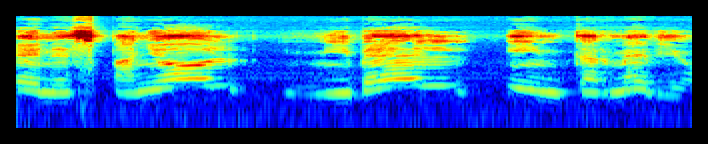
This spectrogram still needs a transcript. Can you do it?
En español nivel intermedio.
